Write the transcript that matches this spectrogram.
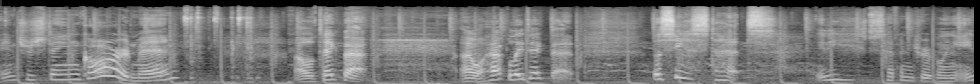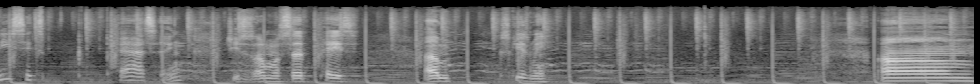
Interesting card, man. I will take that. I will happily take that. Let's see his stats. 87 dribbling, 86 passing. Jesus, almost said pace. Um, excuse me. Um,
